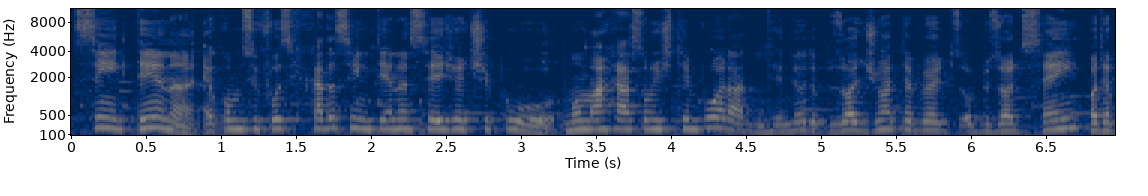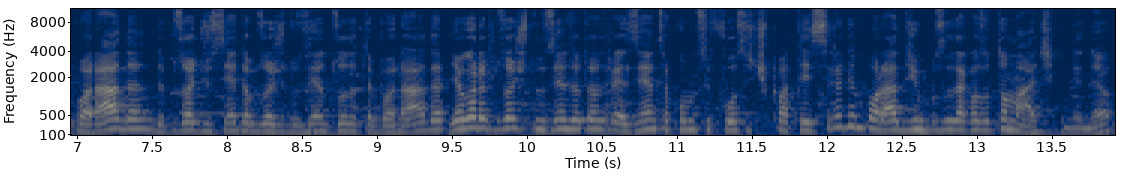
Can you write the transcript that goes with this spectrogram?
centena, é como se fosse que cada centena seja, tipo, uma marcação de temporada, entendeu? Do episódio 1 até o episódio 100, uma temporada. Do episódio 100 até o episódio 200, outra temporada. E agora do episódio 200 até o 300 é como se fosse, tipo, a terceira temporada de Em Busca da Causa Automática, entendeu?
